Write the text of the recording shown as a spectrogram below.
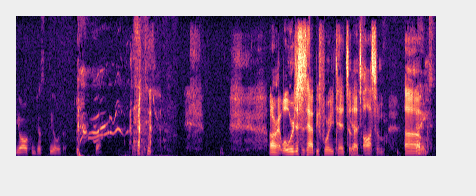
you all can just deal with it. So. All right. Well, we're just as happy for you, Ted. So Yes. that's awesome. Um, Thanks.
